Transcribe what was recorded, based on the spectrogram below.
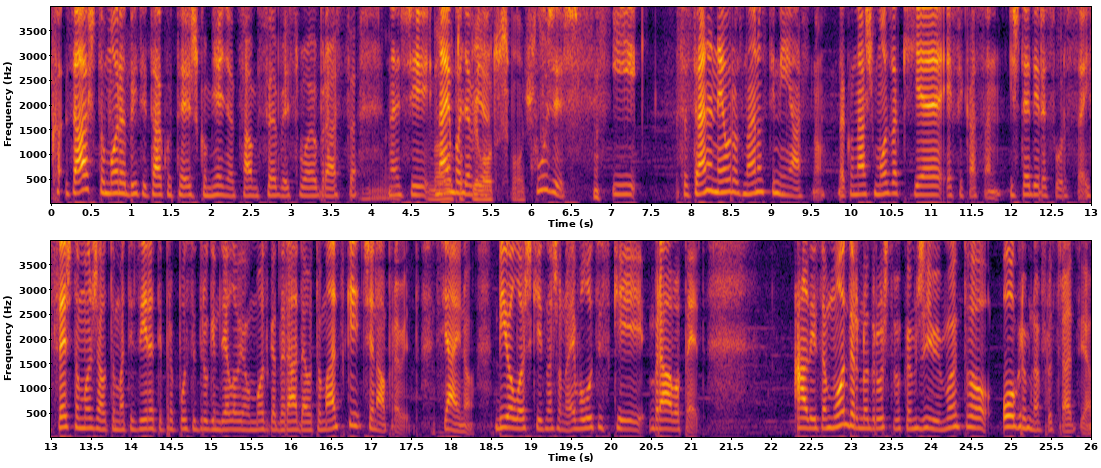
ka- zašto mora biti tako teško mijenjati sam sebe i svoje obrazce? Znači, Na najbolja vijest. Kužiš. I sa strane neuroznanosti mi je jasno. Dakle, naš mozak je efikasan i štedi resurse. I sve što može automatizirati prepustiti drugim dijelovima mozga da rade automatski, će napraviti. Sjajno. Biološki, znači ono, evolucijski, bravo pet. Ali za moderno društvo u kojem živimo to ogromna frustracija.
